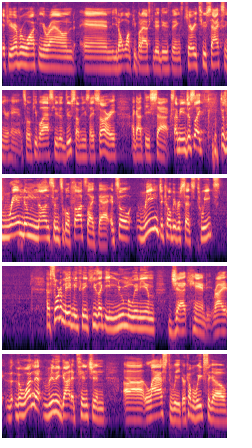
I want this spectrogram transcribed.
if you're ever walking around and you don't want people to ask you to do things, carry two sacks in your hand. So when people ask you to do something, you say, "Sorry, I got these sacks." I mean, just like just random nonsensical thoughts like that. And so reading Jacoby Brissett's tweets has sort of made me think he's like a new millennium Jack Handey, right? The, the one that really got attention uh, last week or a couple weeks ago.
